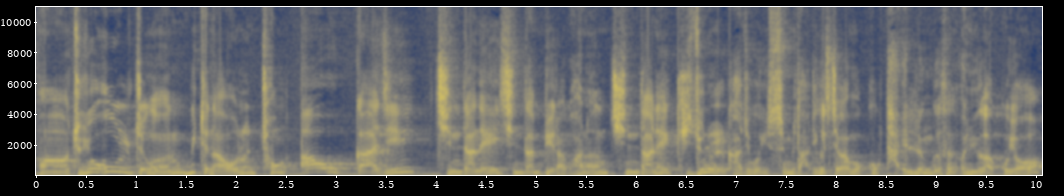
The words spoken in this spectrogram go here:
어, 주요 우울증은 밑에 나오는 총 9가지 진단의 진단비라고 하는 진단의 기준을 가지고 있습니다. 이것 제가 뭐 꼭 다 읽는 것은 의미가 없고요.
